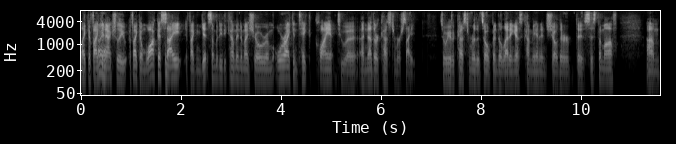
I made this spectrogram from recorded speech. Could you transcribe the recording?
Like if I Oh, can yeah. actually, if I can walk a site, if I can get somebody to come into my showroom, or I can take a client to a, another customer site. So we have a customer that's open to letting us come in and show their the system off. Um,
